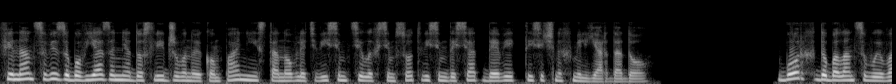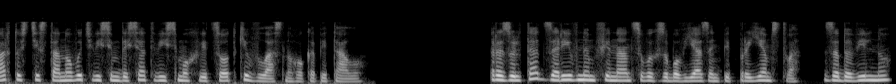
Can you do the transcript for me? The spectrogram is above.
Фінансові зобов'язання досліджуваної компанії становлять 8,789 тисячних мільярда дол. Борг до балансової вартості становить 88% власного капіталу. Результат за рівнем фінансових зобов'язань підприємства задовільно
